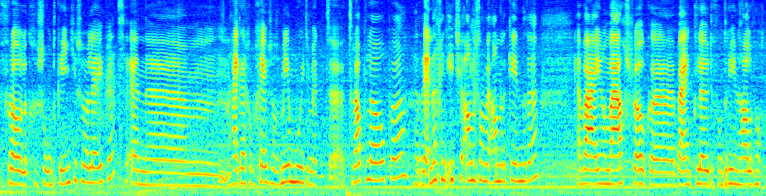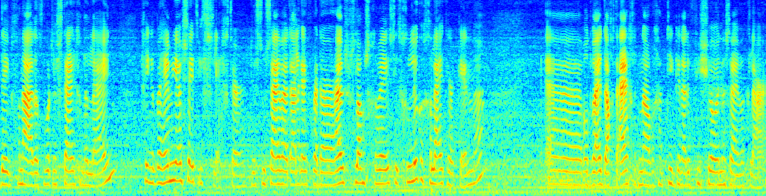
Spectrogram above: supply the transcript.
vrolijk, gezond kindje, zo leek het. En ehm, hij kreeg op een gegeven moment wat meer moeite met traplopen. Rennen ging ietsje anders dan bij andere kinderen. En waar je normaal gesproken bij een kleuter van 3,5 nog denkt van nou dat wordt een stijgende lijn, ging het bij hem juist steeds iets slechter. Dus toen zijn we uiteindelijk even bij de huisarts langs geweest die het gelukkig gelijk herkende. Uh, want wij dachten eigenlijk, nou we gaan tien keer naar de fysio en dan zijn we klaar.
